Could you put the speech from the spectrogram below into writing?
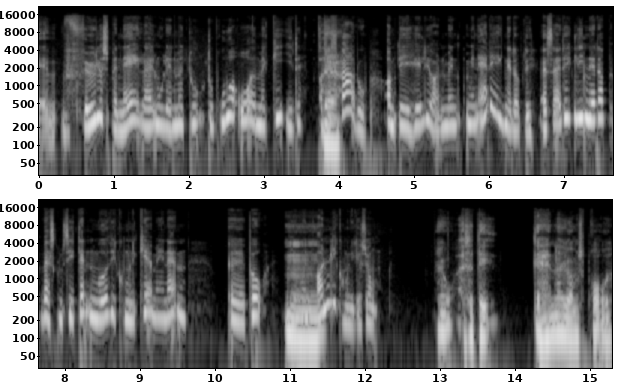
øh, føles banal og alt muligt andet, men du, du bruger ordet magi i det. Og så ja. spørger du, om det er helligånden, men, men er det ikke netop det? Altså er det ikke lige netop, hvad skal man sige, den måde, vi kommunikerer med hinanden øh, på? Mm. En åndelig kommunikation. Jo, altså det, det handler jo om sproget.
